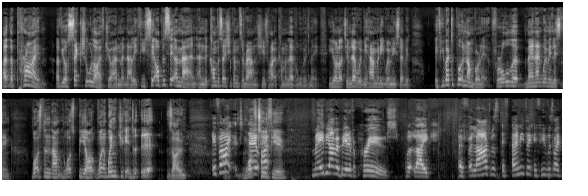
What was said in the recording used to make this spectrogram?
at the prime of your sexual life, Joanne McNally. If you sit opposite a man and the conversation comes around and she's like, "Come and level with me," you're like, "Tim, level with me." How many women you slept with? If you had to put a number on it for all the men and women listening, what's the num- What's beyond? When, when did you get into the uh, zone? If I, What's too I- few? maybe I'm a bit of a prude, but like, if a lad was, if anything, if he was like,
